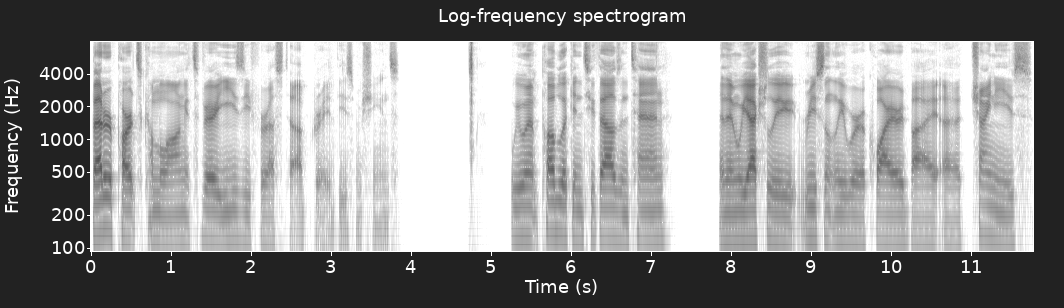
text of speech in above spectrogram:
better parts come along, it's very easy for us to upgrade these machines. We went public in 2010. And then we actually recently were acquired by a Chinese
